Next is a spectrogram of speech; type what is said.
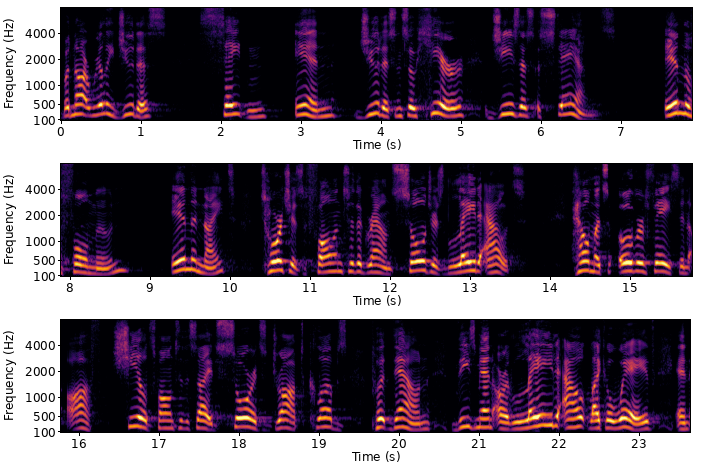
But not really Judas, Satan in Judas. And so here, Jesus stands in the full moon, in the night, torches fallen to the ground, soldiers laid out, helmets over face and off, shields fallen to the side, swords dropped, clubs put down. These men are laid out like a wave, and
